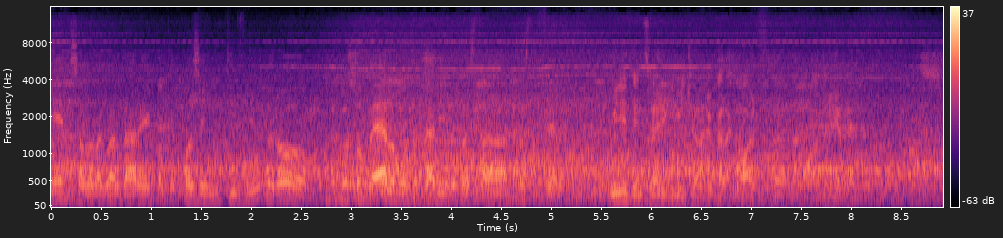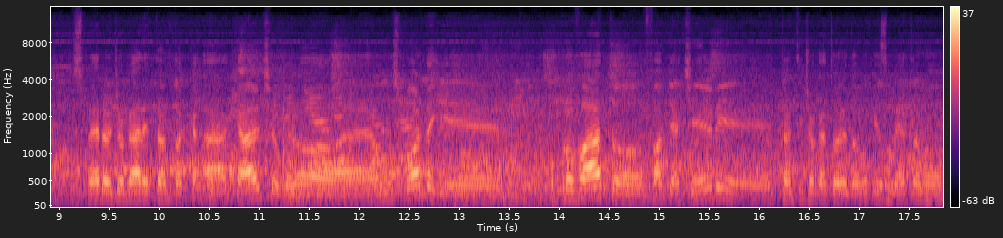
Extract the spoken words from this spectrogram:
niente, solo da guardare qualche cosa in tv, però molto bello, molto carino questa, questa fiera. Quindi intenzione di cominciare a giocare a golf da qua a breve? spero giocare tanto a, calcio, però è uno sport che provato, fa piacere, tanti giocatori dopo che smettono,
